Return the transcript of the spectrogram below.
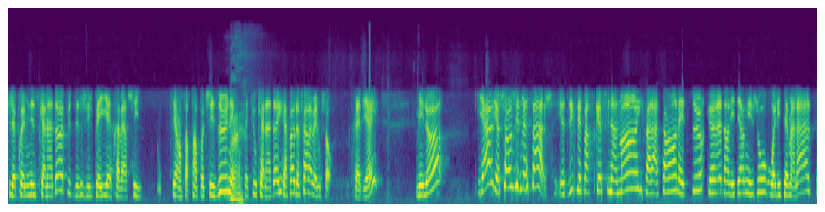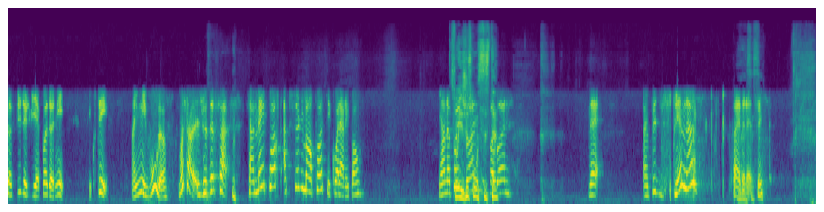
Si le premier ministre du Canada a pu diriger le pays à travers chez lui, en sortant pas de chez eux, n'importe qui au Canada est capable de faire la même chose. Très bien. Mais là, hier, il a changé de message. Il a dit que c'est parce que finalement, il fallait attendre, être sûr que dans les derniers jours où elle était malade, Sophie ne lui ait pas donné. Écoutez, alignez-vous, là. Moi, ça, je veux dire, ça, ça m'importe absolument pas c'est quoi la réponse. Il n'y en a pas Soyez une juste bonne, consistant. une pas bonne. Mais un peu de discipline, là, ça aiderait, Ouais, tu sais.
